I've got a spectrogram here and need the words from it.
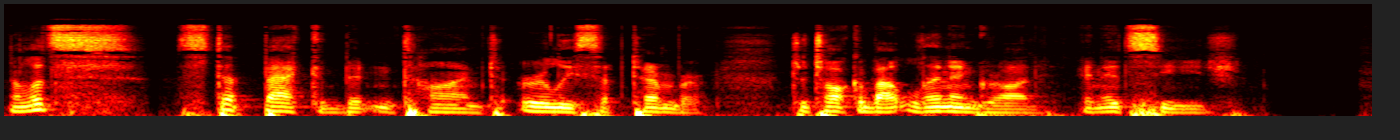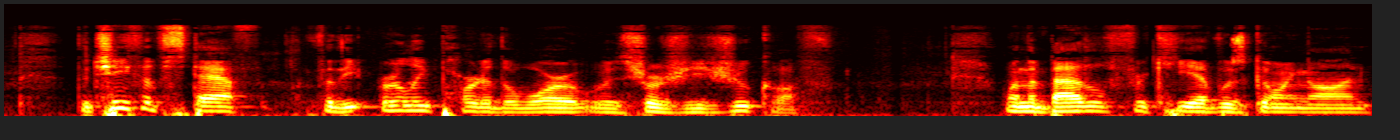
Now let's step back a bit in time to early September to talk about Leningrad and its siege. The chief of staff for the early part of the war was Georgy Zhukov. When the battle for Kiev was going on,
